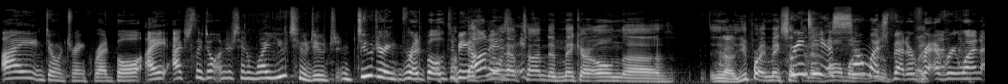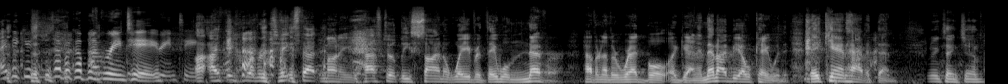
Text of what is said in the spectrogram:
I don't drink Red Bull. I actually don't understand why you two do do drink Red Bull. To be honest, we don't have It's- time to make our own. Uh, you know, you probably make something green tea at is home on so much roof, better for everyone. I think you should just have a cup of green tea. Green tea. I I think whoever takes that money has to at least sign a waiver that they will never have another Red Bull again, and then I'd be okay with it. They can't have it then. What do you think, Jim?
